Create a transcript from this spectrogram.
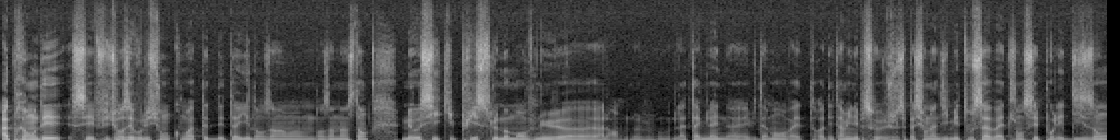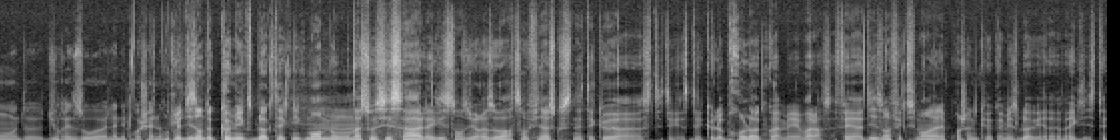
appréhender ces futures évolutions qu'on va peut-être détailler dans un, dans un instant, mais aussi qu'ils puissent, le moment venu, alors la timeline évidemment va être déterminée parce que je ne sais pas si on l'a dit, mais tout ça va être lancé pour les 10 ans de- du réseau euh, l'année prochaine. Donc les 10 ans de Comics Blog techniquement, mais on associe ça à l'existence du réseau Arts au final, parce que ce n'était que, euh, c'était, que le prologue, quoi. Mais voilà, ça fait euh, 10 ans effectivement l'année prochaine que Comics Blog euh, va exister.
